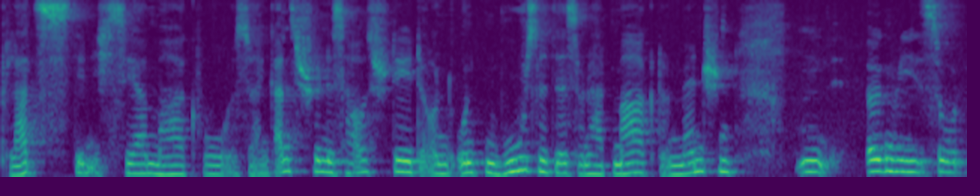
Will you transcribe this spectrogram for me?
Platz, den ich sehr mag, wo so ein ganz schönes Haus steht und unten wuselt es und hat Markt und Menschen. Irgendwie so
